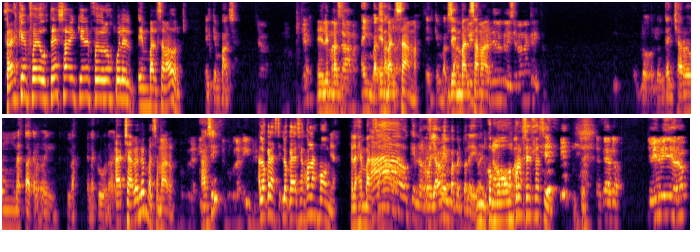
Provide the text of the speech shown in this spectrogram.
¿Sabes quién fue? ¿Ustedes saben quién fue Orozco el embalsamador? El que embalsa. ¿Qué? El Embalsama. Ah, embalsama. embalsama. El que De embalsama. embal- Embalsamar. ¿Viste lo que le hicieron a Cristo? Lo, lo engancharon en una estaca, ¿no? En la, en la cruz. ¿no? A Chávez lo embalsamaron. ¿Ah, sí? Inri. Lo que, le lo que le hacían con las momias, que las embalsamaban. Ah, ok, lo enrollaban en papel toalé. bueno. Como No, un man. proceso así. O sea, no. Yo vi el video, ¿no?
